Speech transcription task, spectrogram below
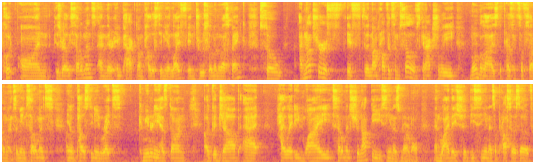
put on Israeli settlements and their impact on Palestinian life in Jerusalem and the West Bank. So I'm not sure if, if the nonprofits themselves can actually normalize the presence of settlements. I mean, settlements, you know, the Palestinian rights community has done a good job at highlighting why settlements should not be seen as normal and why they should be seen as a process of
